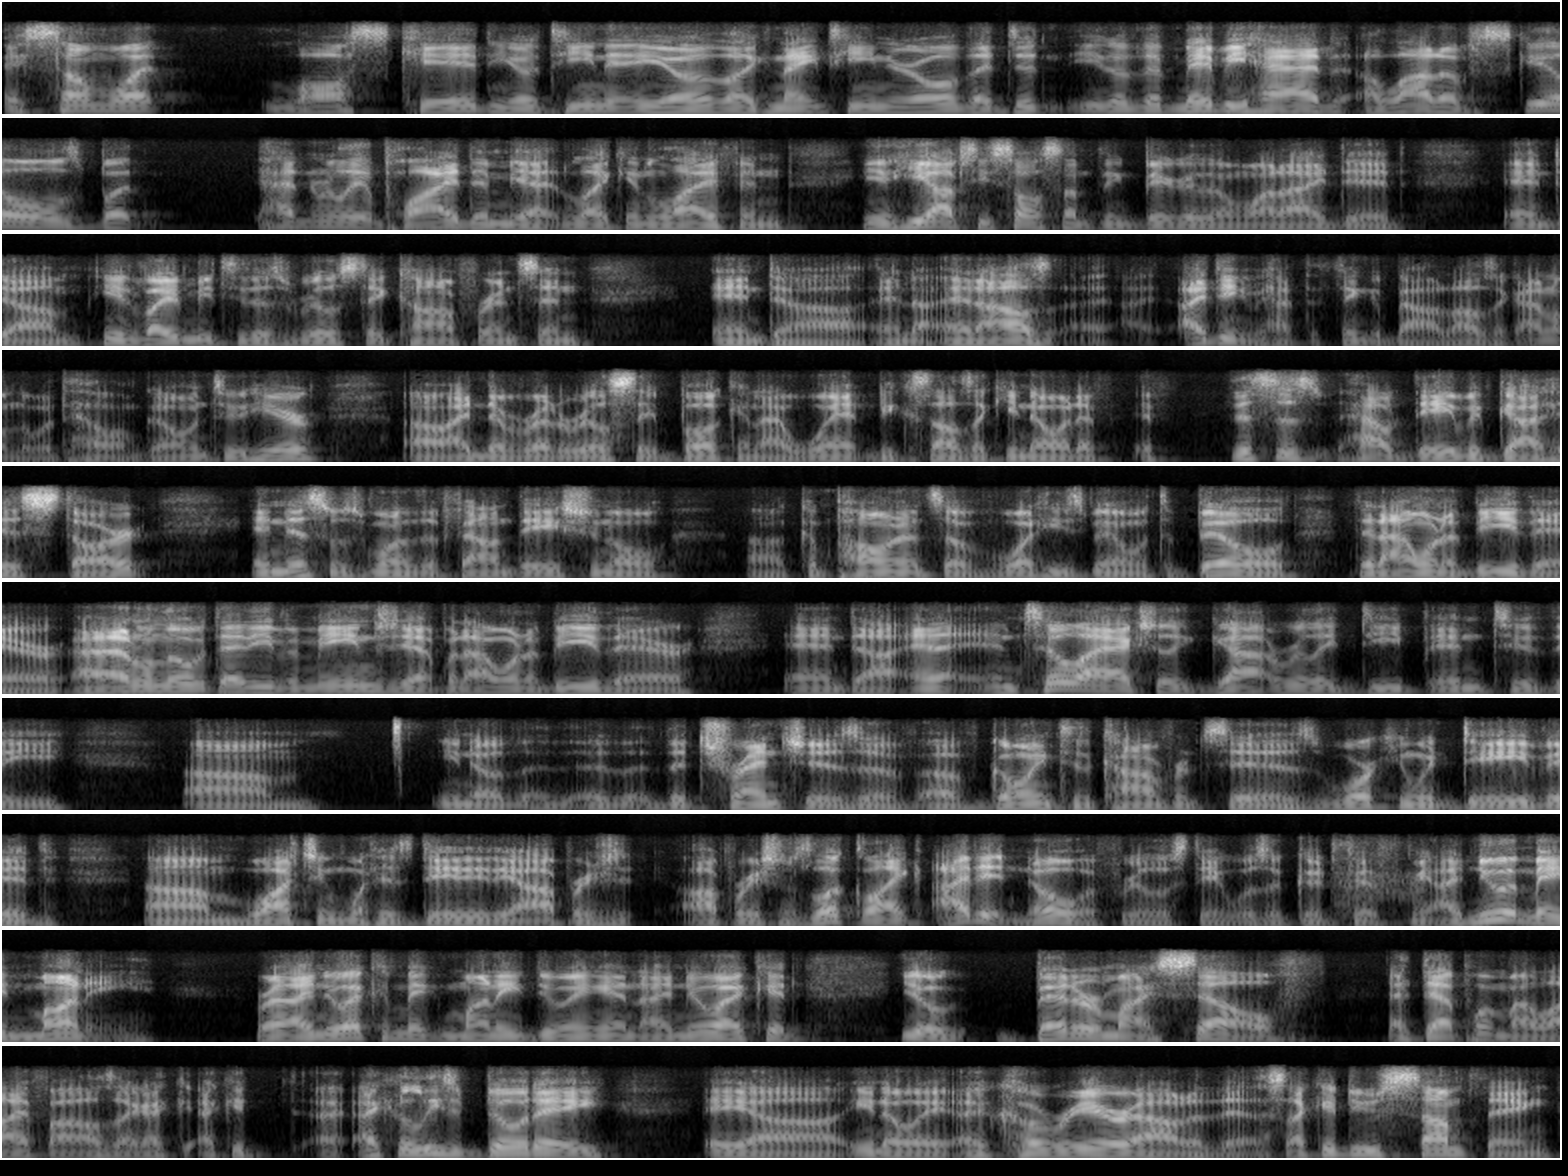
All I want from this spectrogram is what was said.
a somewhat lost kid, you know, teen, you know, like 19 year old that didn't, you know, that maybe had a lot of skills, but hadn't really applied them yet, like in life. And you know, he obviously saw something bigger than what I did. And um, he invited me to this real estate conference, and and uh, and and I was I, didn't even have to think about it. I was like, I don't know what the hell I'm going to here. Uh, I'd never read a real estate book, and I went because I was like, you know what? If if this is how David got his start, and this was one of the foundational uh, components of what he's been able to build, then I want to be there. I don't know what that even means yet, but I want to be there. And uh, and until I actually got really deep into the um, you know the, the, the trenches of of going to the conferences, working with David, um, watching what his day to day operations look like. I didn't know if real estate was a good fit for me. I knew it made money, right? I knew I could make money doing it. And I knew I could, you know, better myself. At that point in my life, I was like, I, I could I could at least build a a uh, you know a, a career out of this. I could do something.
